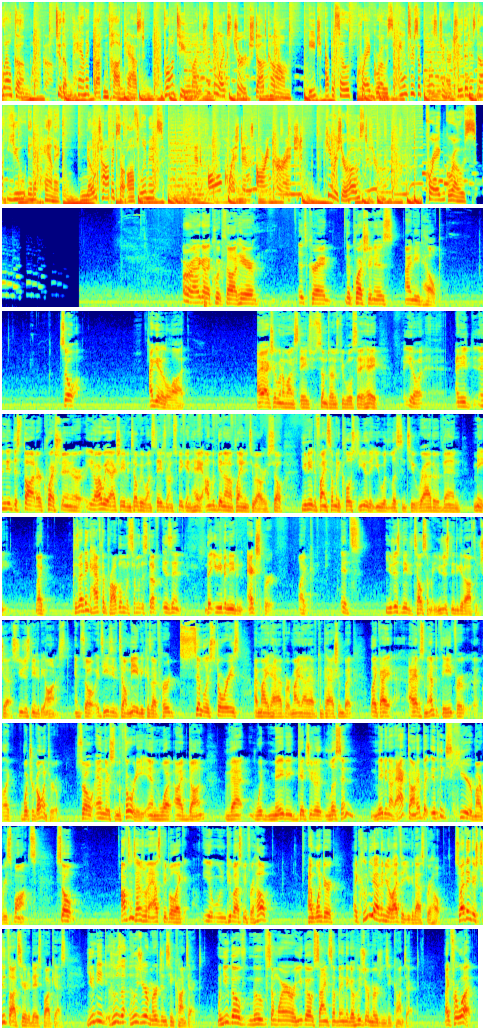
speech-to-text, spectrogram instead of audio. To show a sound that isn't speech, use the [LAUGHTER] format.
Welcome, to the Panic Button Podcast, brought to you by XXXChurch.com. Each episode, Craig Gross answers a question or two that has got you in a panic. No topics are off limits, and all questions are encouraged. Here is your host, Craig Gross. All right, I got a quick thought here. It's Craig. The question is I need help. So I get it a lot. I actually, when I'm on a stage, sometimes people will say, "Hey, you know, I need I need this thought or question or you know." I would actually even tell people on stage when I'm speaking, "Hey, I'm getting on a plane in two hours, so you need to find somebody close to you that you would listen to rather than me." Like, because I think half the problem with some of the stuff isn't that you even need an expert. Like, it's you just need to tell somebody. You just need to get it off your chest. You just need to be honest. And so it's easy to tell me because I've heard similar stories I might have or might not have compassion, but like I I have some empathy for like what you're going through. So and there's some authority in what I've done that would maybe get you to listen, maybe not act on it, but at least hear my response. So oftentimes when I ask people like you know, when people ask me for help, I wonder like who do you have in your life that you could ask for help? So I think there's two thoughts here today's podcast. You need who's who's your emergency contact? When you go move somewhere or you go sign something, they go, "Who's your emergency contact?" Like for what?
